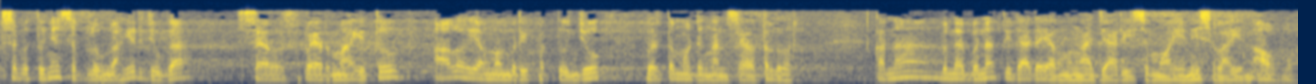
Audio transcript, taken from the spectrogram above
sebetulnya sebelum lahir juga sel sperma itu Allah yang memberi petunjuk bertemu dengan sel telur karena benar-benar tidak ada yang mengajari semua ini selain Allah.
